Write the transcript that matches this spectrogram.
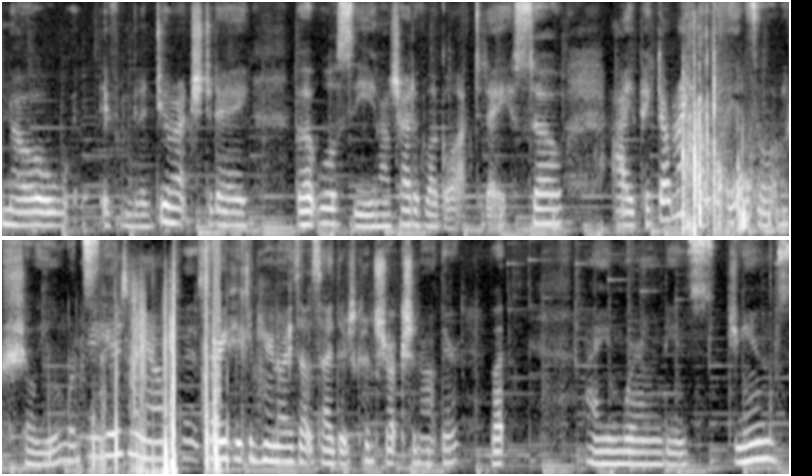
know if I'm going to do much today, but we'll see. And I'll try to vlog a lot today. So I picked out my outfit, so I'll show you once. Okay, here's my outfit. Sorry if you can hear noise outside. There's construction out there, but I'm wearing these jeans,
